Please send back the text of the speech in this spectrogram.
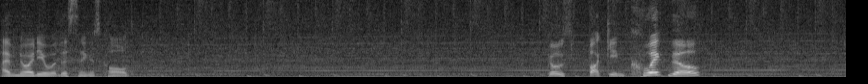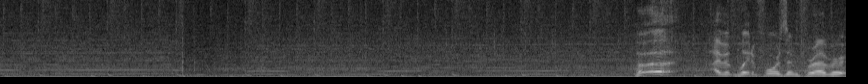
I have no idea what this thing is called. Goes fucking quick, though. I haven't played a Forza in forever.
